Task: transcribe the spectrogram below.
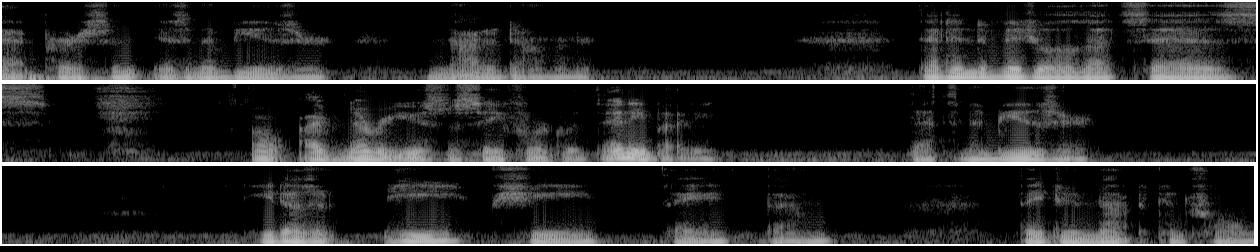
that person is an abuser, not a dominant. That individual that says, Oh, I've never used a safe word with anybody, that's an abuser. He doesn't, he, she, they, them, they do not control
